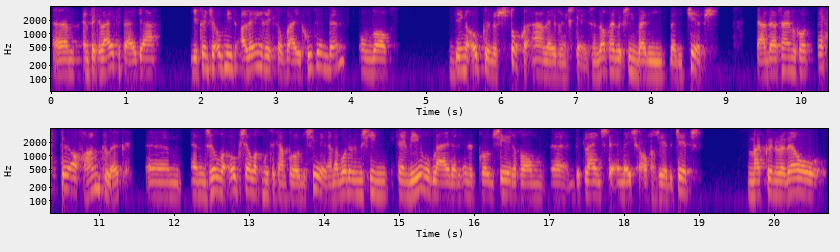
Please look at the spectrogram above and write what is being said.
Um, en tegelijkertijd, ja, je kunt je ook niet alleen richten op waar je goed in bent, omdat dingen ook kunnen stokken aanleveringsketens. En dat heb ik gezien bij die, bij die chips. Ja, daar zijn we gewoon echt te afhankelijk. Um, en zullen we ook zelf moeten gaan produceren. En dan worden we misschien geen wereldleider in het produceren van uh, de kleinste en meest geavanceerde chips. Maar kunnen we wel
